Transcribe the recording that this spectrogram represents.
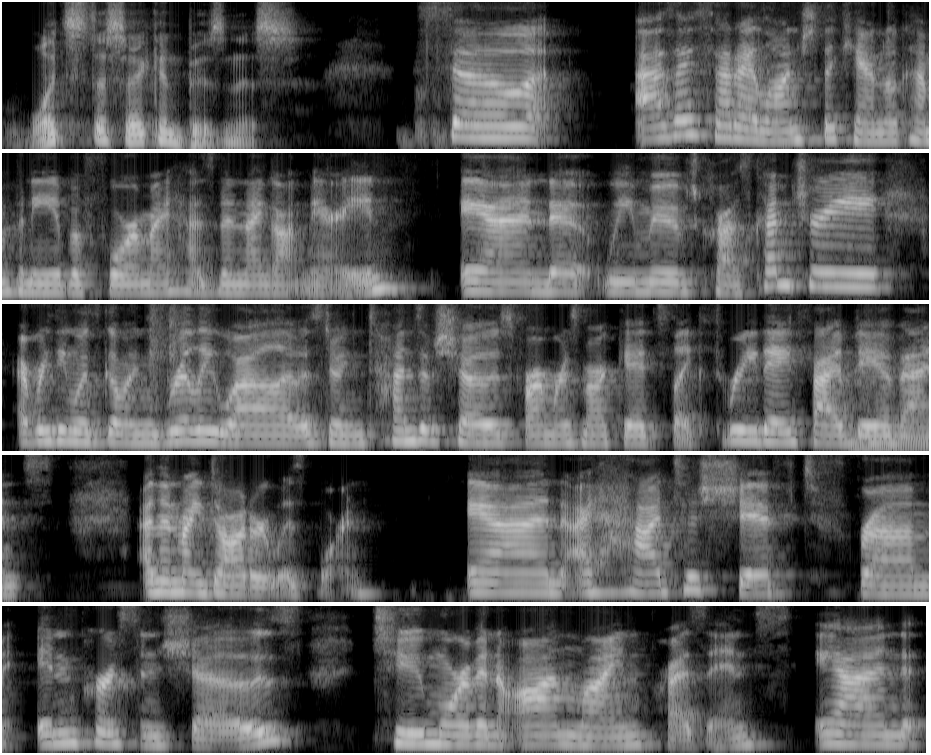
what's the second business? So as I said, I launched the candle company before my husband and I got married and we moved cross country. Everything was going really well. I was doing tons of shows, farmers markets, like three day, five day mm. events. And then my daughter was born. And I had to shift from in person shows to more of an online presence. And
